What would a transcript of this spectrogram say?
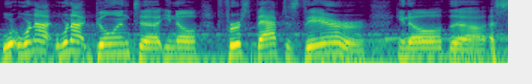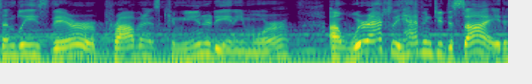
we're, not, we're not going to, you know, First Baptist there or, you know, the assemblies there or Providence Community anymore. Um, we're actually having to decide,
